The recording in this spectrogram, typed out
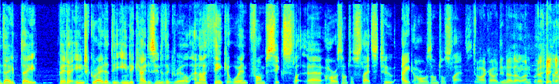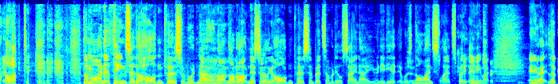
They they better integrated the indicators into the grill, and I think it went from six sl- uh, horizontal slats to eight horizontal slats. Oh, okay, I didn't know that one. the minor things that a Holden person would know, and I'm not necessarily a Holden person, but somebody will say, "No, you're an idiot." It was yeah. nine slats, but anyway, anyway, look,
